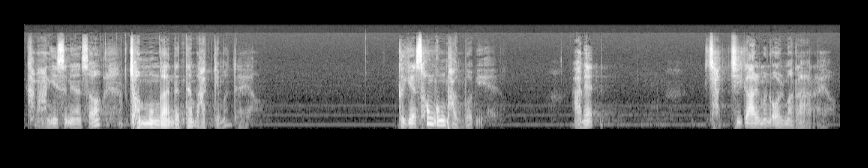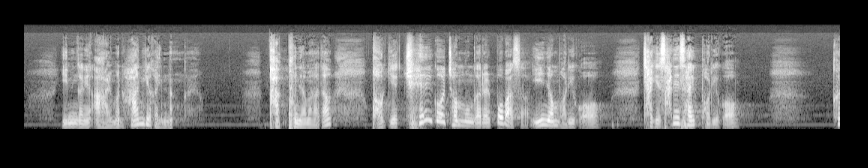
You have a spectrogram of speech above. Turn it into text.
가만히 있으면서 전문가한테 맡기면 돼요. 그게 성공 방법이에요. 아멘. 자기가 알면 얼마나 알아요. 인간이 알면 한계가 있는 거예요. 각 분야마다 거기에 최고 전문가를 뽑아서 2년 버리고 자기 사리사욕 버리고 그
